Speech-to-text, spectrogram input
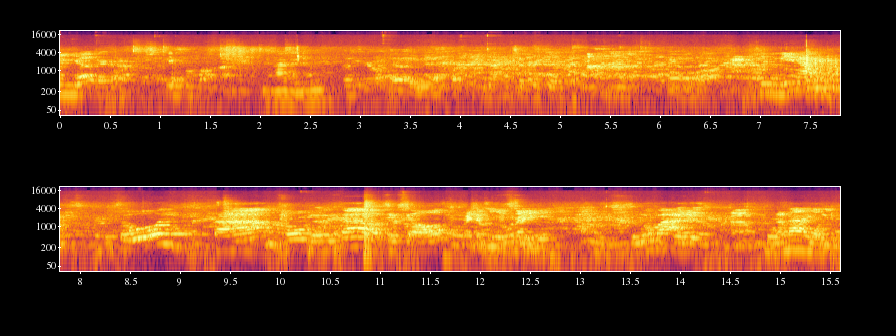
มีเยอะห้ากันนะเออมีแล้วที่ตรงนี้นะศูนย์สามหกเก้าสิบสองยี่สิบสี่สมมติว่าเนี่ยดูหน้ายังอยู่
